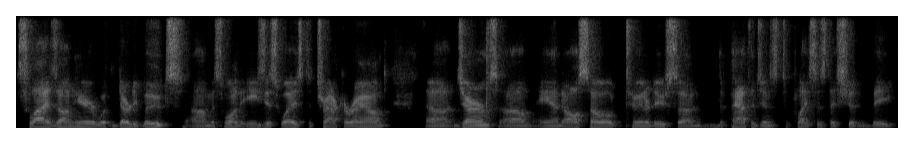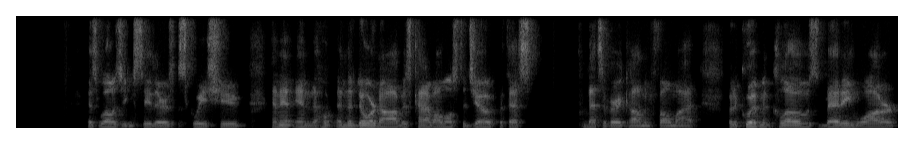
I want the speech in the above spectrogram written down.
slides on here with dirty boots. Um, it's one of the easiest ways to track around uh, germs um, and also to introduce uh, the pathogens to places they shouldn't be. As well as you can see, there's a squeeze chute, and and the and the doorknob is kind of almost a joke, but that's that's a very common fomite. But equipment, clothes, bedding, water,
